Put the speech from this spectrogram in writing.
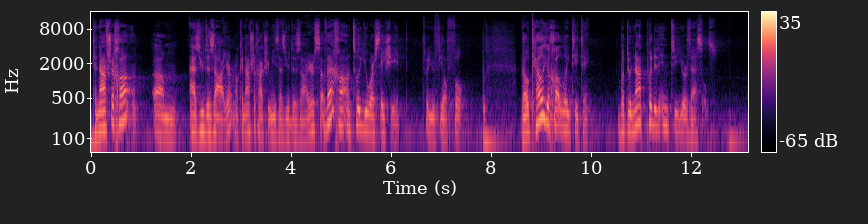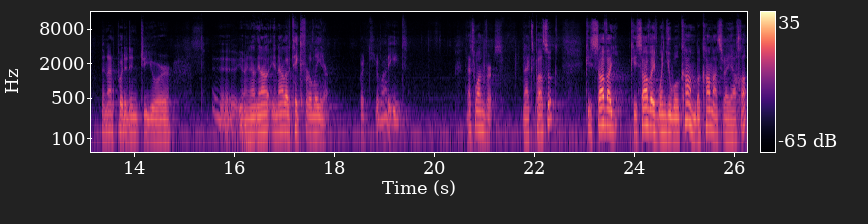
Kenafshecha, um, as you desire. No, kenafshecha actually means as you desire. Savecha, until you are satiated, until you feel full. But do not put it into your vessels. Do not put it into your uh, you know, you're not, you're not allowed to take for later, but you're allowed to eat. That's one verse. Next pasuk, kisava, kisava. When you will come, become asrayacha,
